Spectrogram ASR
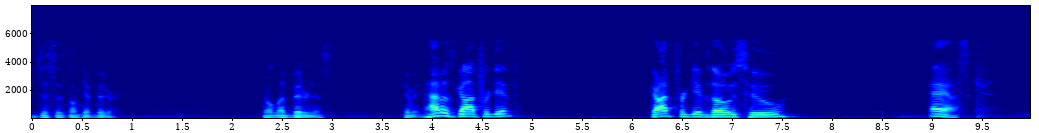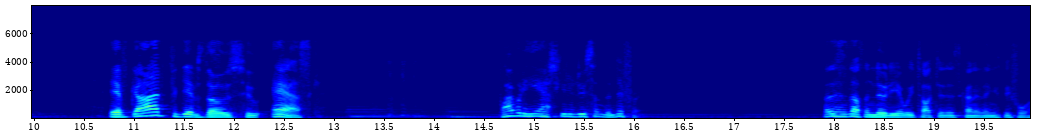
It just says don't get bitter. Don't let bitterness come in. How does God forgive? God forgives those who ask. If God forgives those who ask, why would He ask you to do something different? Now, this is nothing new to you. We talked to this kind of things before.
